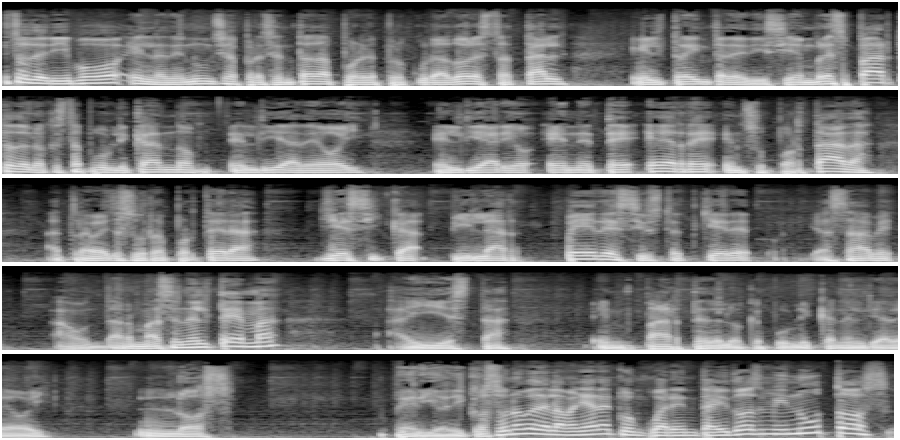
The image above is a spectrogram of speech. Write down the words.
Esto derivó en la denuncia presentada por el Procurador Estatal el 30 de diciembre. Es parte de lo que está publicando el día de hoy el diario NTR en su portada a través de su reportera Jessica Pilar Pérez. Si usted quiere, ya sabe, ahondar más en el tema, ahí está en parte de lo que publican el día de hoy los periódicos. 9 de la mañana con 42 minutos.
